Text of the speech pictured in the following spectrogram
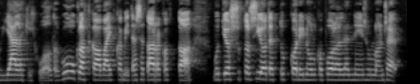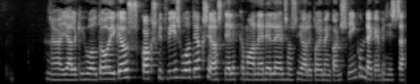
kuin jälkihuolto. Googlatkaa vaikka mitä se tarkoittaa, mutta jos sut on sijoitettu kodin ulkopuolelle, niin sulla on se jälkihuolto-oikeus 25-vuotiaaksi asti, eli mä oon edelleen sosiaalitoimen kanssa niin kuin tekemisissä.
